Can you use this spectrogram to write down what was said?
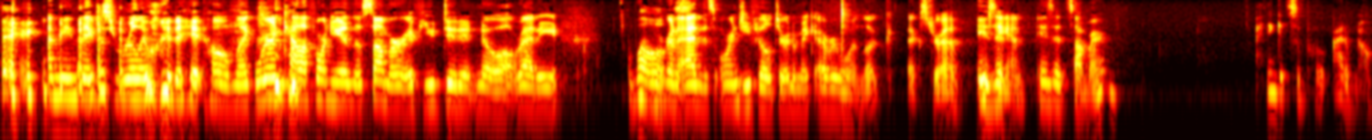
thing. I mean, they just really wanted to hit home. Like, we're in California in the summer, if you didn't know already. well, We're going to add this orangey filter to make everyone look extra is tan. it is it summer? I think it's supposed, I don't know.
